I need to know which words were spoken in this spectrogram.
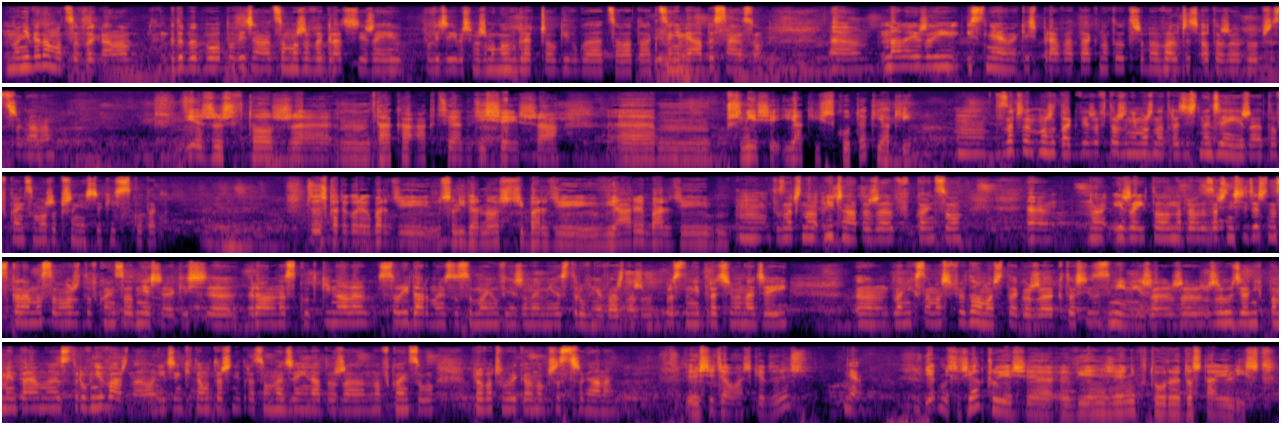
No nie wiadomo, co wygra. No, gdyby było powiedziane, co może wygrać, jeżeli powiedzielibyśmy, że mogą wygrać czołgi, w ogóle cała ta akcja nie miałaby sensu. No ale jeżeli istnieją jakieś prawa, tak, no to trzeba walczyć o to, żeby były przestrzegane. Wierzysz w to, że mm, taka akcja jak dzisiejsza em, przyniesie jakiś skutek? Jaki? Mm, To znaczy, może tak, wierzę w to, że nie można tracić nadziei, że to w końcu może przynieść jakiś skutek. Czy to jest kategoria bardziej solidarności, bardziej wiary, bardziej Mm, To znaczy, no, liczę na to, że w końcu, no, jeżeli to naprawdę zacznie się dziać na skalę masową, że to w końcu odniesie jakieś e, realne skutki, no ale solidarność z osobami uwięzionymi jest równie ważna, żeby po prostu nie traciły nadziei. Dla nich sama świadomość tego, że ktoś jest z nimi, że, że, że ludzie o nich pamiętają, no jest równie ważna. Oni dzięki temu też nie tracą nadziei na to, że no, w końcu prawa człowieka będą przestrzegane. E, siedziałaś kiedyś? Nie. Jak myślisz, jak czuje się więzień, który dostaje list?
